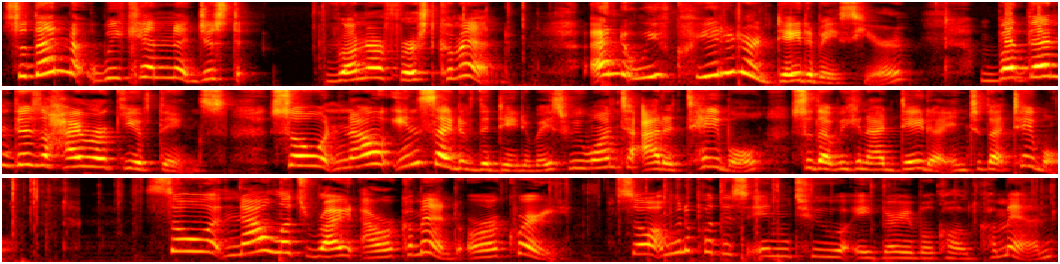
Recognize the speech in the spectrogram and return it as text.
So then we can just run our first command. And we've created our database here, but then there's a hierarchy of things. So now inside of the database, we want to add a table so that we can add data into that table. So now let's write our command or our query. So I'm going to put this into a variable called command,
